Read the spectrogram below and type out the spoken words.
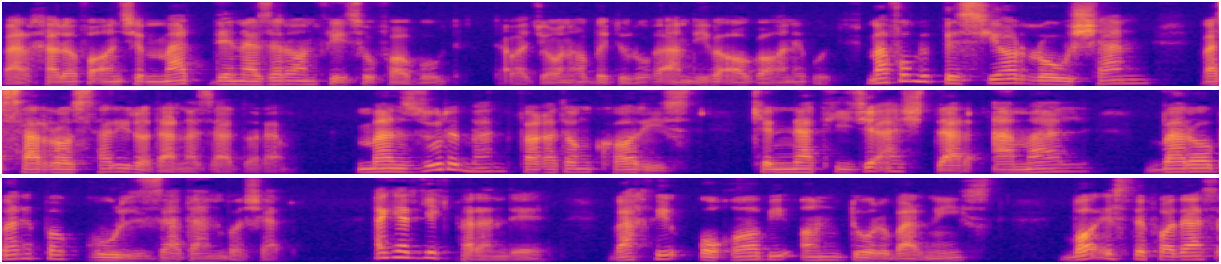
برخلاف آنچه مد نظر آن فیلسوفا بود توجه آنها به دروغ عمدی و آگاهانه بود. مفهوم بسیار روشن و سرراستری را در نظر دارم. منظور من فقط آن کاری است که نتیجه اش در عمل برابر با گول زدن باشد. اگر یک پرنده وقتی عقابی آن دوربر نیست با استفاده از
